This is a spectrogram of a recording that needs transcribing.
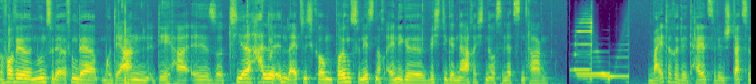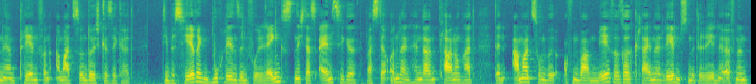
Bevor wir nun zu der Eröffnung der modernen DHL-Sortierhalle in Leipzig kommen, folgen zunächst noch einige wichtige Nachrichten aus den letzten Tagen. Weitere Details zu den stationären Plänen von Amazon durchgesickert. Die bisherigen Buchläden sind wohl längst nicht das einzige, was der Online-Händler in Planung hat, denn Amazon will offenbar mehrere kleine Lebensmittelläden eröffnen,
